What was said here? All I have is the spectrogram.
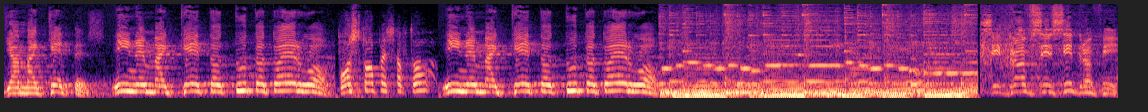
για μακέτες. Είναι μακέτο τούτο το έργο. Πώς το έπες αυτό; Είναι μακέτο τούτο το έργο. Συντρόφοι, σύντροφοι,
